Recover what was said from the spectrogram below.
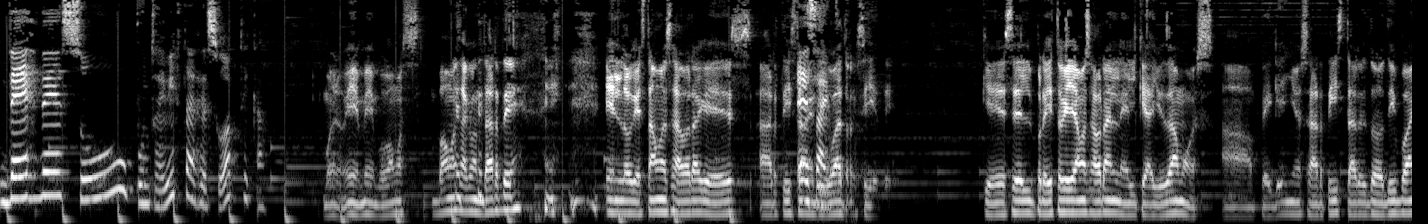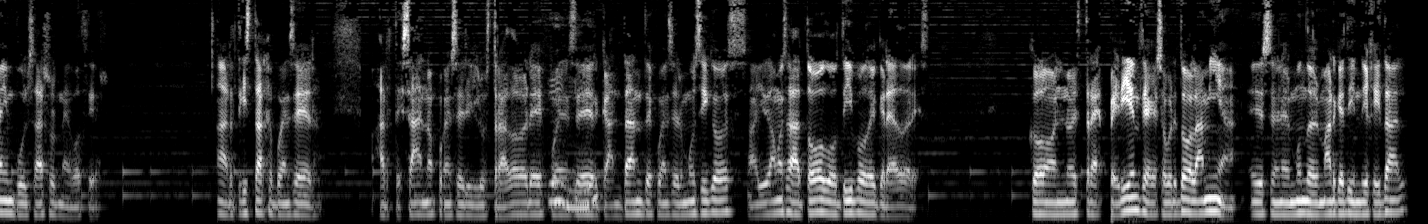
desde su punto de vista, desde su óptica. Bueno, bien, bien, pues vamos, vamos a contarte en lo que estamos ahora, que es Artista 24-7 que es el proyecto que llamamos ahora en el que ayudamos a pequeños artistas de todo tipo a impulsar sus negocios. Artistas que pueden ser artesanos, pueden ser ilustradores, pueden ser cantantes, pueden ser músicos, ayudamos a todo tipo de creadores. Con nuestra experiencia, que sobre todo la mía es en el mundo del marketing digital,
